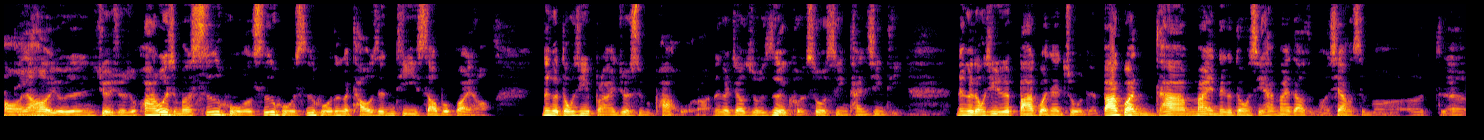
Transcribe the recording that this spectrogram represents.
哦，然后有人就就说，哇，为什么失火、失火、失火？那个逃生梯烧不坏哦？那个东西本来就是不怕火了，那个叫做热可塑性弹性体，那个东西是八冠在做的。八冠它卖那个东西还卖到什么？像什么呃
